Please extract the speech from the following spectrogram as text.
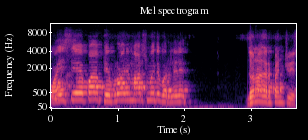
पैसे पा फेब्रुवारी मार्च मध्ये भरलेले आहेत. दोन हजार पंचवीस.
